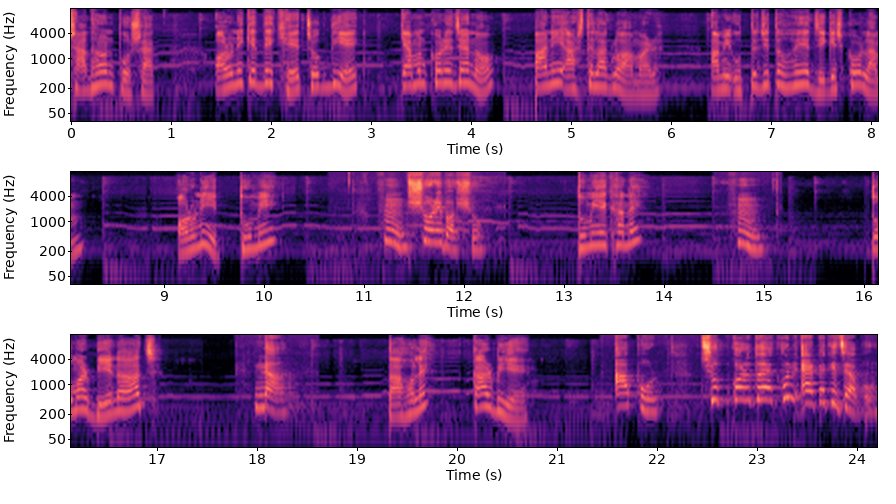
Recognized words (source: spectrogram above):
সাধারণ পোশাক। অরণিকে দেখে চোখ দিয়ে কেমন করে যেন পানি আসতে লাগল আমার। আমি উত্তেজিত হয়ে জিজ্ঞেস করলাম অরণি তুমি? হুম সরে বসো। তুমি এখানে? হুম। তোমার বিয়ে না আজ? না। তাহলে কার বিয়ে? আপুর। চুপ করো তো এখন এটাকে যাব।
